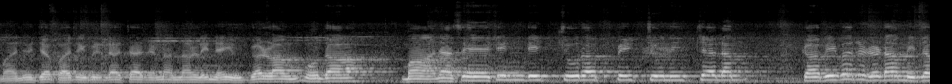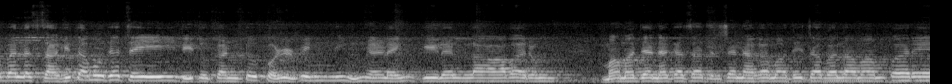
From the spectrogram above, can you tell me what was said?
മനുജ പരിവിട ചരണ നളിനയുഗളം മുതാ. മാനസേ ചിന്തിച്ചുറപ്പിച്ചു നിശ്ചലം. കവിവരുടമിതബല സഹിതമുത ചെയ്തിതു കണ്ടുകൊൾവിൻ നിങ്ങളെങ്കിലെല്ലാവരും. മമ ജനക സദൃശനഹമതി ചബലമം പരേ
